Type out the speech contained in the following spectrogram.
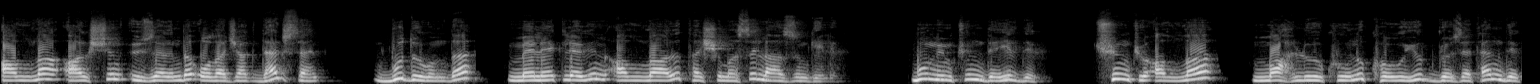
Allah arşın üzerinde olacak dersen bu durumda meleklerin Allah'ı taşıması lazım gelir. Bu mümkün değildir. Çünkü Allah mahlukunu koruyup gözetendir.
